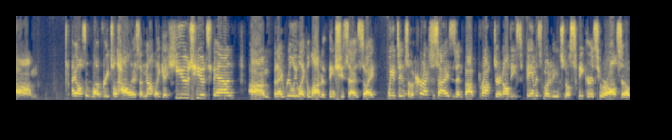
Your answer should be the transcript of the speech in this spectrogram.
Um, I also love Rachel Hollis. I'm not like a huge, huge fan, um, but I really like a lot of the things she says. So I weaved in some of her exercises and Bob Proctor and all these famous motivational speakers who are also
